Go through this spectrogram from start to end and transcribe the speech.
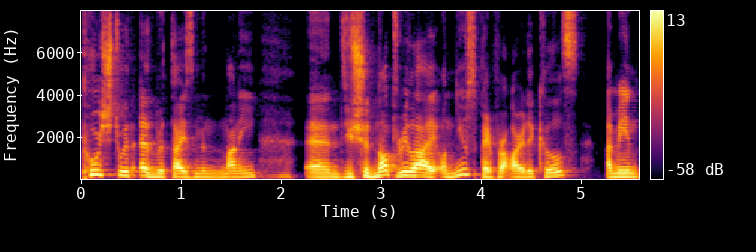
pushed with advertisement money, and you should not rely on newspaper articles. I mean,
